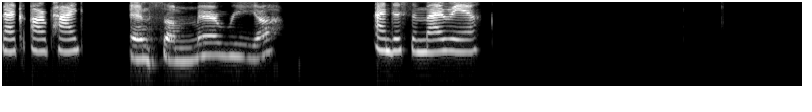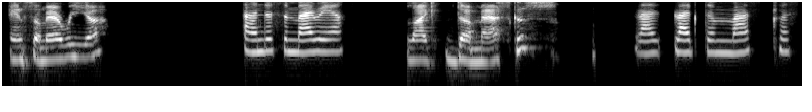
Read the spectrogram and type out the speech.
Like Arpad. And Samaria? And Samaria. And Samaria? And Samaria. Like Damascus? like like the Damascus.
